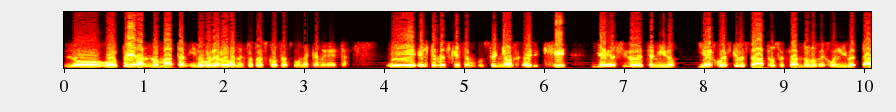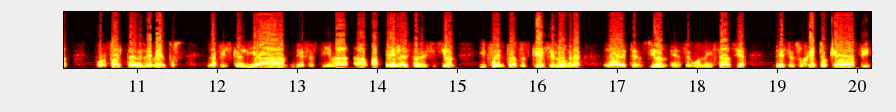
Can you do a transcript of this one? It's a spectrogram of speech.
lo golpean, lo matan y luego le roban, entre otras cosas, una camioneta. Eh, el tema es que este señor Eric G. ya había sido detenido y el juez que lo estaba procesando lo dejó en libertad por falta de elementos. La fiscalía desestima, apela a esta decisión y fue entonces que se logra la detención en segunda instancia de ese sujeto que ahora sí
